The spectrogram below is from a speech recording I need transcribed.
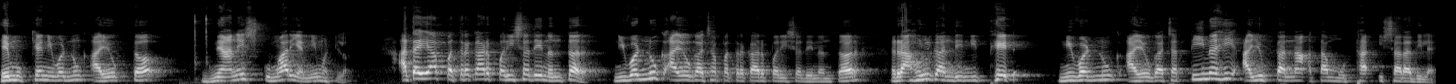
हे मुख्य निवडणूक आयुक्त ज्ञानेश कुमार यांनी म्हटलं. आता या पत्रकार परिषदेनंतर निवडणूक आयोगाच्या पत्रकार परिषदेनंतर राहुल गांधींनी थेट निवडणूक आयोगाच्या तीनही आयुक्तांना आता मोठा इशारा दिलाय.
